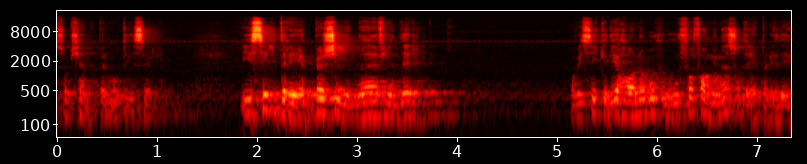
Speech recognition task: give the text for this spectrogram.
som kjemper mot ISIL. ISIL dreper sine fiender. Og hvis ikke de har noe behov for fangene, så dreper de de.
